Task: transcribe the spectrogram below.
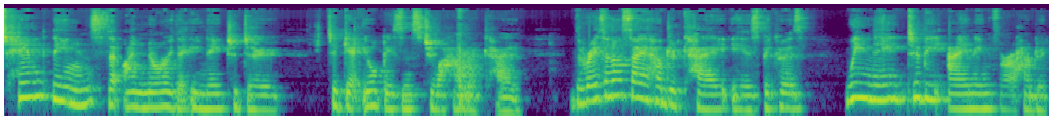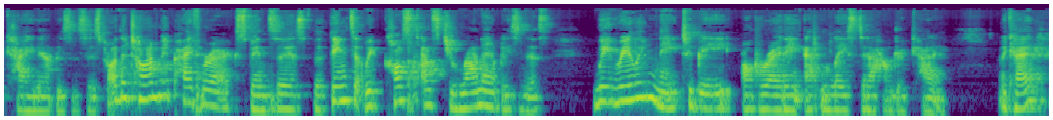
10 things that I know that you need to do to get your business to 100K. The reason I say 100K is because we need to be aiming for 100K in our businesses. By the time we pay for our expenses, the things that would cost us to run our business, we really need to be operating at least at 100K. Okay.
